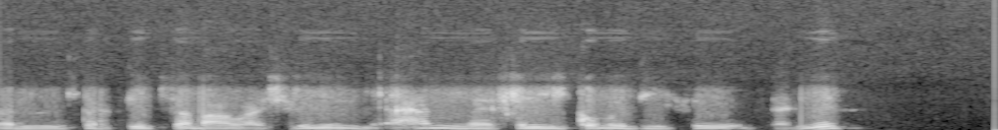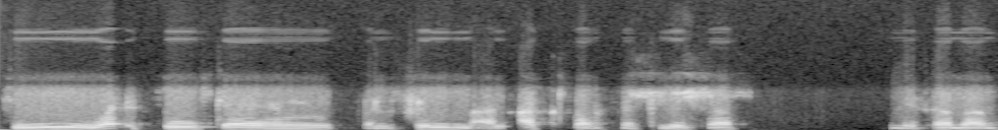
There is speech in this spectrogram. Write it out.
الترتيب 27 أهم فيلم كوميدي في التاريخ. في وقته كان الفيلم الأكثر تكلفة بسبب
